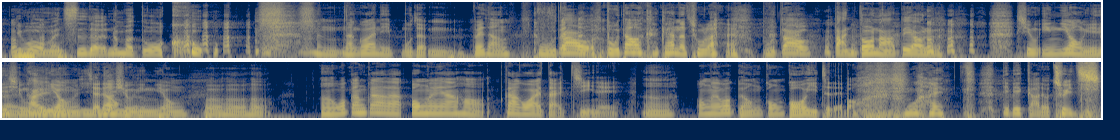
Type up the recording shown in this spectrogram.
因为我们吃的那么多苦。嗯，难怪你补的嗯非常补到补到可看得出来，补到胆都拿掉了。修应用，也是修营养，讲到修应用，呵呵呵。嗯，我感觉啦，翁的呀吼，教我的代志呢。嗯，翁的我用讲国语一个无，我还特别夹着喙齿。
